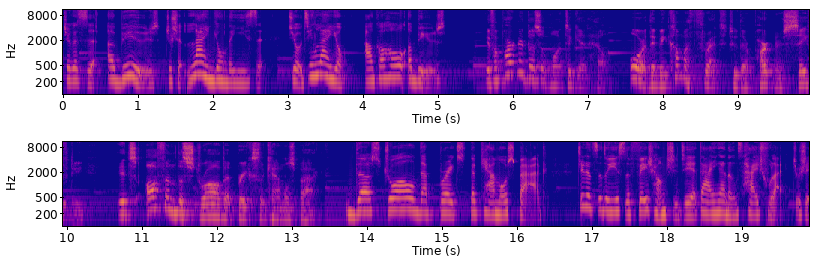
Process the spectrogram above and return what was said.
这个词 abuse 就是滥用的意思，酒精滥用 alcohol abuse. If a partner doesn't want to get help or they become a threat to their partner's safety, it's often the straw that breaks the camel's back. The straw that breaks the camel's back. 这个词的意思非常直接，大家应该能猜出来，就是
